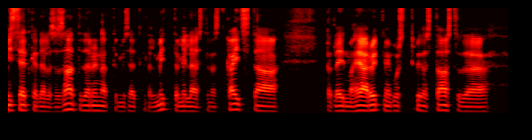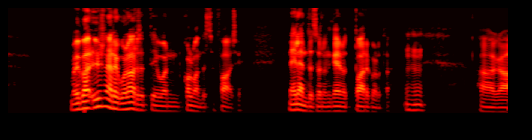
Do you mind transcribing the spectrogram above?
mis hetkedel sa saad teda rünnata, mis hetkedel mitte, mille eest ennast kaitsta, pead leidma hea rütmi, kust, kuidas taastuda ma juba üsna regulaarselt jõuan kolmandasse faasi. neljandas olen käinud paar korda, mm. -hmm. aga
